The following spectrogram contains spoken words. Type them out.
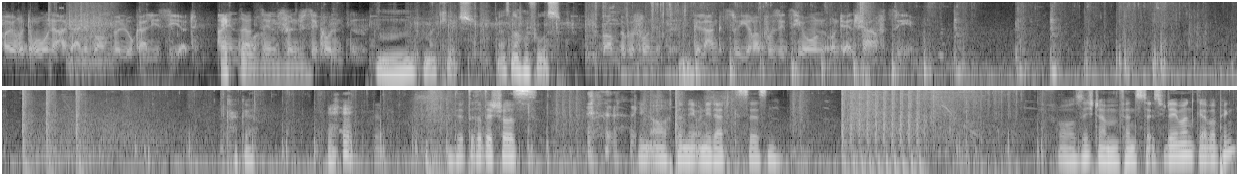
eure Drohne hat eine Bombe lokalisiert. Einsatz in haben 5 wir. Sekunden. Mhm, markiert. Da ist noch ein Fuß. Bombe gefunden. Gelangt zu ihrer Position und entschärft sie. Kacke. Der dritte Schuss ging auch daneben. Nee, der hat gesessen. Vorsicht, am Fenster ist wieder jemand. Gelber Ping.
